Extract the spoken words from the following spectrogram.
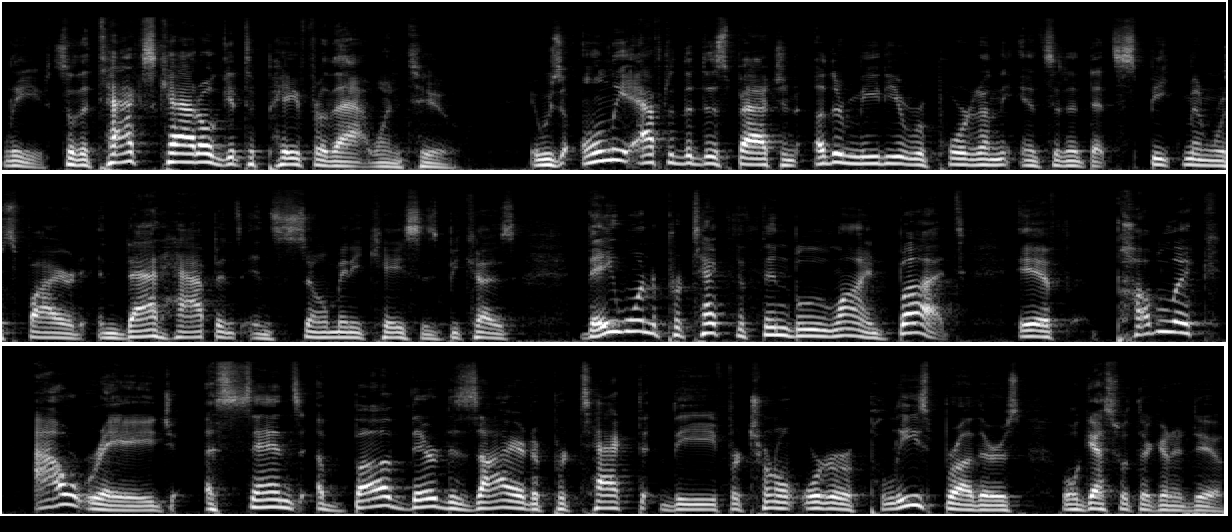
leave. So the tax cattle get to pay for that one too. It was only after the dispatch and other media reported on the incident that Speakman was fired. And that happens in so many cases because they want to protect the thin blue line. But if public outrage ascends above their desire to protect the Fraternal Order of Police Brothers, well, guess what they're going to do?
